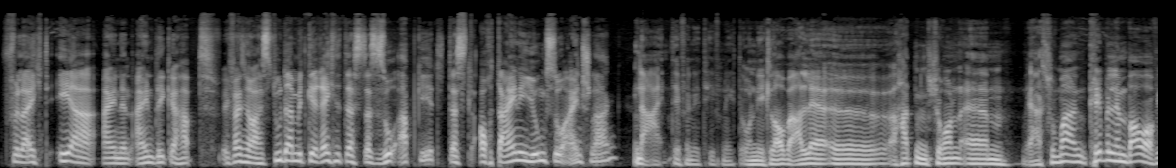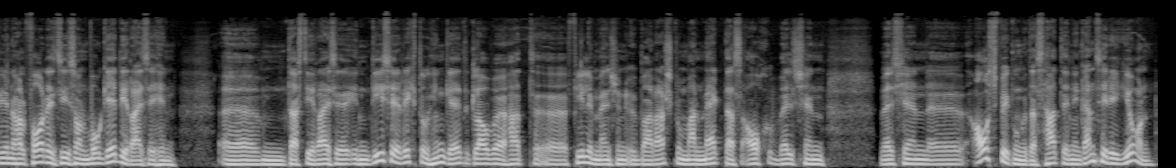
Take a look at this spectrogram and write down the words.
vielleicht eher einen Einblick gehabt. Ich weiß nicht, hast du damit gerechnet, dass das so abgeht, dass auch deine Jungs so einschlagen? Nein, definitiv nicht. Und ich glaube, alle äh, hatten schon, ähm, ja, schon mal ein Kribbel im Bau auf jeden Fall vor der Saison. Wo geht die Reise hin? Ähm, dass die Reise in diese Richtung hingeht, glaube hat äh, viele Menschen überrascht und man merkt das auch, welchen welchen äh, Auswirkungen das hat in der ganzen Region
